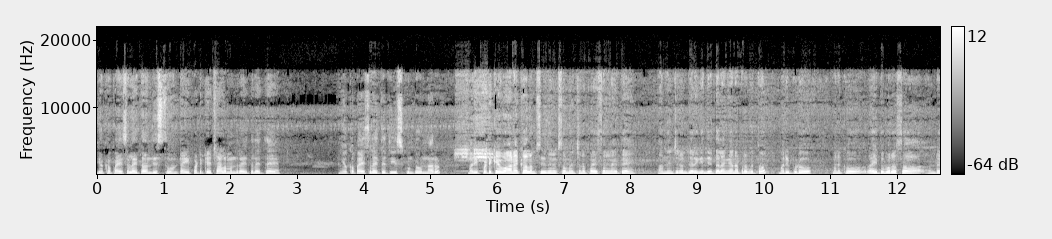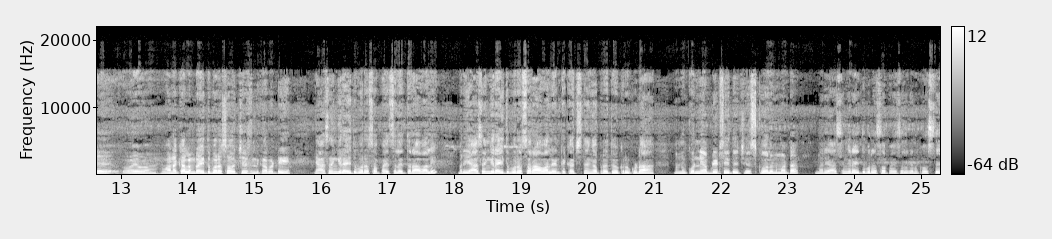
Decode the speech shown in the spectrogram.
ఈ యొక్క పైసలు అయితే అందిస్తూ ఉంటాయి. ఇప్పటికే చాలామంది రైతులు అయితే ఈ యొక్క పైసలు అయితే తీసుకుంటూ ఉన్నారు. మరి ఇప్పటికే వానాకాలం సీజన్కి సంబంధించిన పైసలను అయితే అందించడం జరిగింది తెలంగాణ ప్రభుత్వం. మరి ఇప్పుడు మనకు రైతు భరోసా అంటే వానాకాలం రైతు భరోసా వచ్చేసింది కాబట్టి యాసంగి రైతు భరోసా పైసలు అయితే రావాలి. మరి యాసంగి రైతు భరోసా రావాలంటే ఖచ్చితంగా ప్రతి ఒక్కరు కూడా మనం కొన్ని అప్డేట్స్ అయితే చేసుకోవాలన్నమాట. మరి యాసంగి రైతు భరోసా పైసలు కనుక వస్తే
